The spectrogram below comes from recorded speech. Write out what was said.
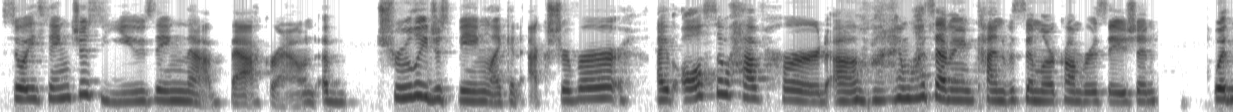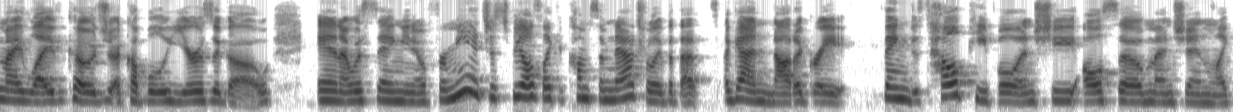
So I think just using that background of truly just being like an extrovert. I've also have heard um, I was having a kind of a similar conversation with my life coach a couple of years ago, and I was saying, you know, for me it just feels like it comes so naturally, but that's again not a great thing to tell people. And she also mentioned like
